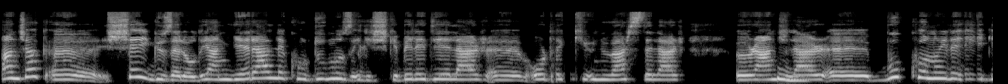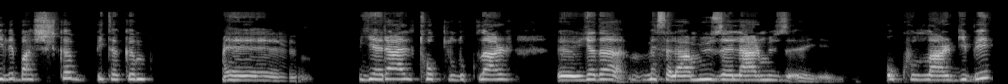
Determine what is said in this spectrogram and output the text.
Ancak şey güzel oldu yani yerelle kurduğumuz ilişki belediyeler, oradaki üniversiteler, öğrenciler hmm. bu konuyla ilgili başka bir takım yerel topluluklar ya da mesela müzeler, müze, okullar gibi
